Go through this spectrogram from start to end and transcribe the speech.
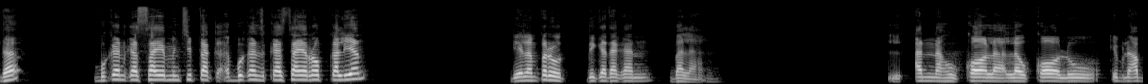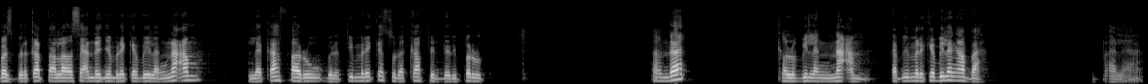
Dah? Bukankah saya menciptakan, bukankah saya Rob kalian? Di dalam perut dikatakan bala. Annahu qala law qalu Ibnu Abbas berkata kalau seandainya mereka bilang na'am la kafaru berarti mereka sudah kafir dari perut. Anda kalau bilang na'am tapi mereka bilang apa? Bala.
